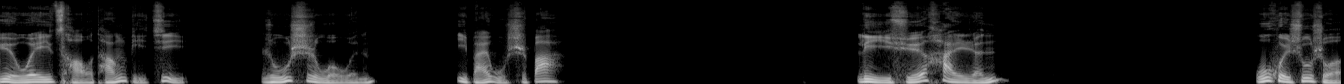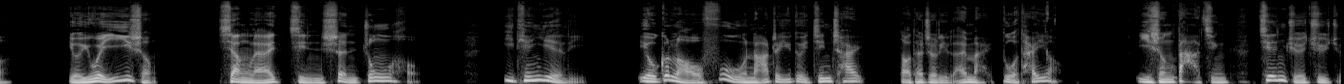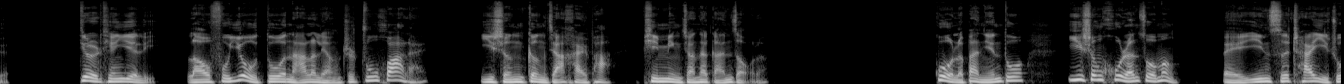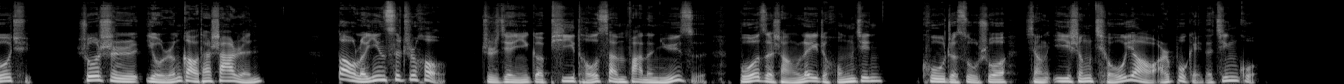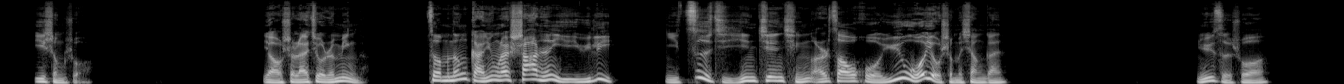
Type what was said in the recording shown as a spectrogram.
阅微草堂笔记，如是我闻。一百五十八，理学害人。吴慧书说，有一位医生，向来谨慎忠厚。一天夜里，有个老妇拿着一对金钗到他这里来买堕胎药，医生大惊，坚决拒绝。第二天夜里。老妇又多拿了两只珠花来，医生更加害怕，拼命将他赶走了。过了半年多，医生忽然做梦，被阴司差役捉去，说是有人告他杀人。到了阴司之后，只见一个披头散发的女子，脖子上勒着红巾，哭着诉说向医生求药而不给的经过。医生说：“药是来救人命的。”怎么能敢用来杀人以渔利？你自己因奸情而遭祸，与我有什么相干？女子说：“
